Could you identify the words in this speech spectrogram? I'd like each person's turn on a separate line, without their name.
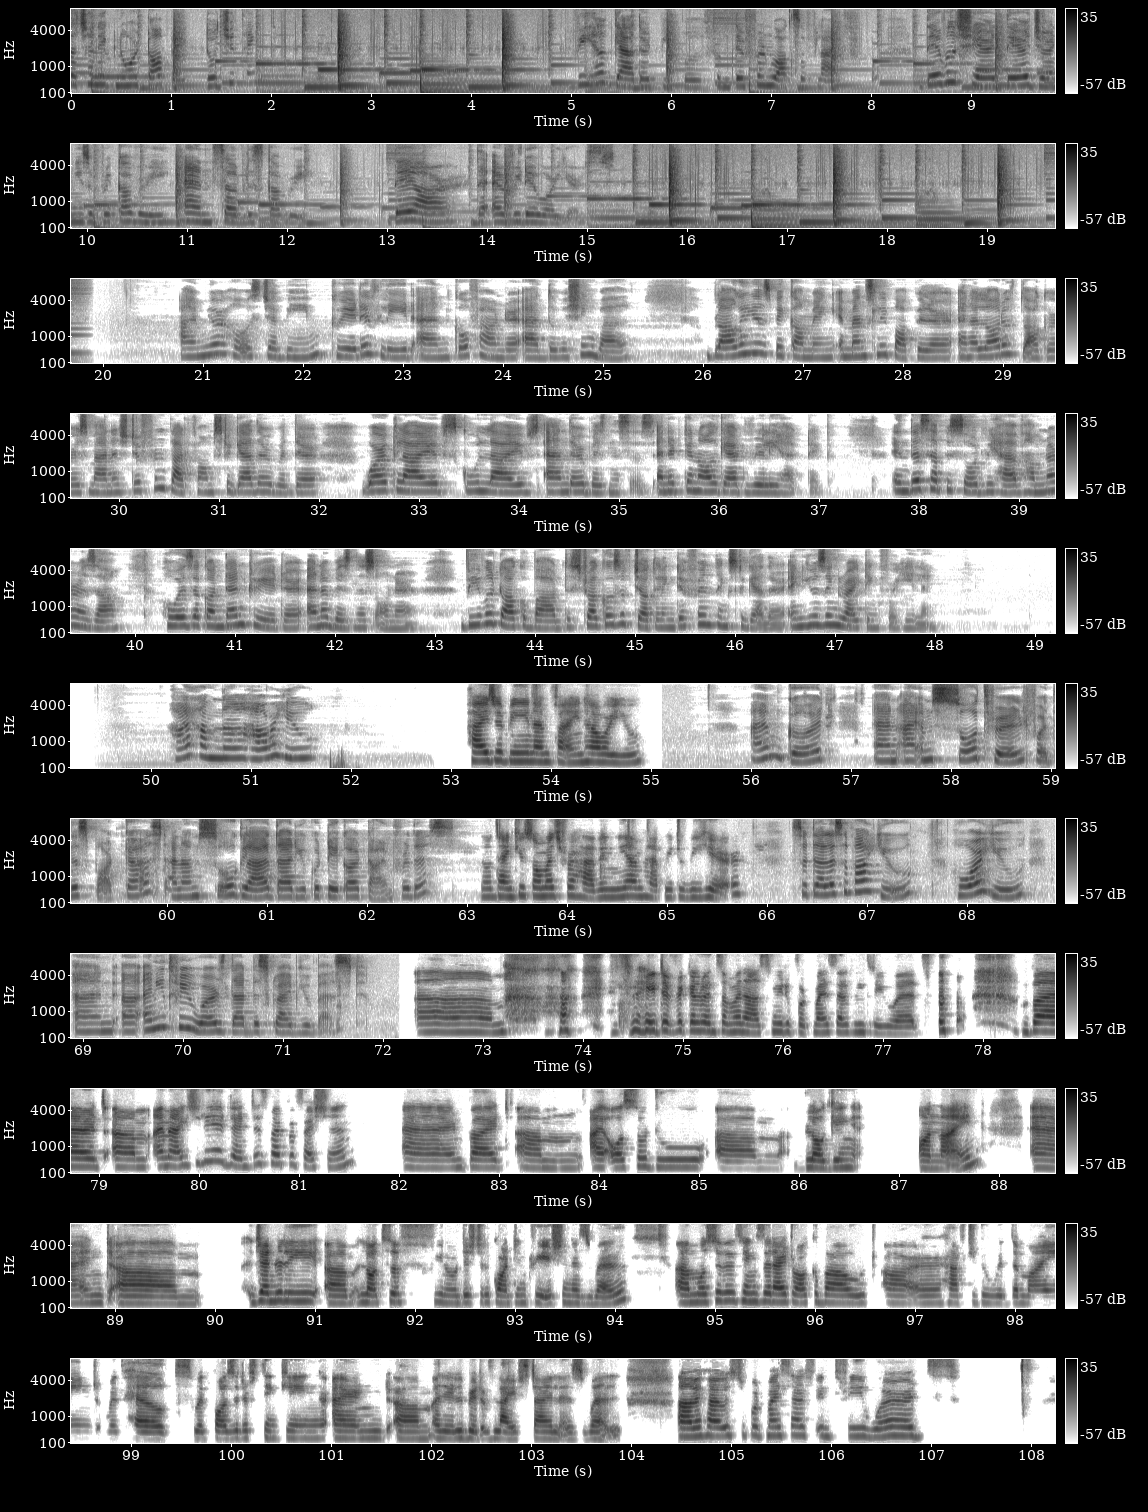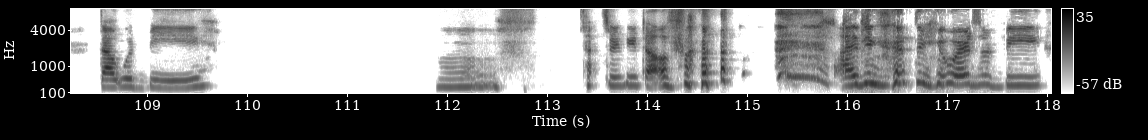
such an ignored topic, don't you think? We have gathered people from different walks of life. They will share their journeys of recovery and self discovery. They are the everyday warriors. I'm your host Jabeen, creative lead and co founder at The Wishing Well. Blogging is becoming immensely popular, and a lot of bloggers manage different platforms together with their work lives, school lives, and their businesses, and it can all get really hectic. In this episode, we have Humna Raza, who is a content creator and a business owner. We will talk about the struggles of juggling different things together and using writing for healing. Hi, Humna, how are you?
Hi, Jabeen. I'm fine. How are you?
I'm good, and I am so thrilled for this podcast, and I'm so glad that you could take our time for this.
No, thank you so much for having me. I'm happy to be here.
So, tell us about you. Who are you? And uh, any three words that describe you best.
Um, it's very difficult when someone asks me to put myself in three words. but um, I'm actually a dentist by profession, and but um, I also do um, blogging online, and um, generally um, lots of you know digital content creation as well. Um, most of the things that i talk about are have to do with the mind with health with positive thinking and um, a little bit of lifestyle as well. Um, if i was to put myself in three words that would be hmm, that's really tough i think three words would be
